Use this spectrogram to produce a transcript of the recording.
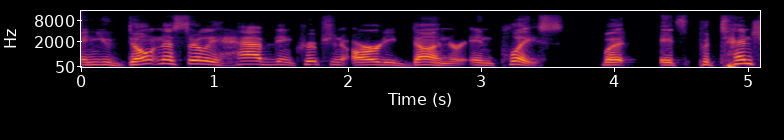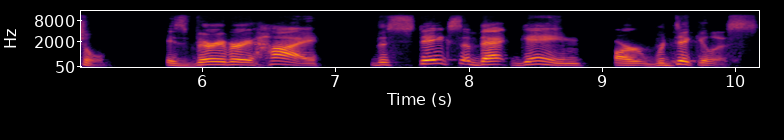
and you don't necessarily have the encryption already done or in place, but its potential is very, very high, the stakes of that game are ridiculous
